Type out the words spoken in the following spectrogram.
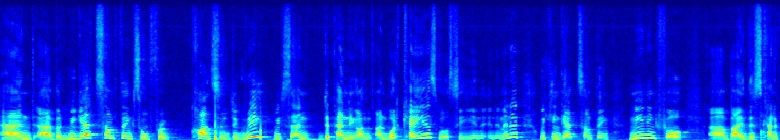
And, uh, but we get something, so for constant degree, we, and depending on, on what k is, we'll see in, in a minute, we can get something meaningful uh, by this kind of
